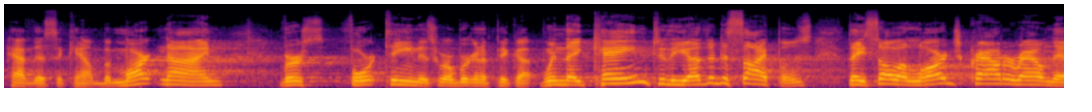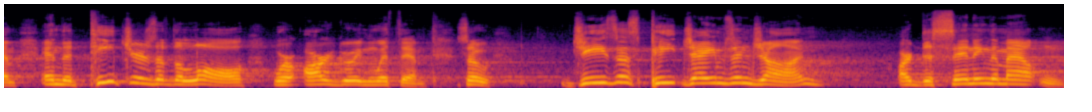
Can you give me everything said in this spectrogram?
have this account. But Mark 9, verse 14 is where we're going to pick up. When they came to the other disciples, they saw a large crowd around them, and the teachers of the law were arguing with them. So Jesus, Pete, James, and John are descending the mountain,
